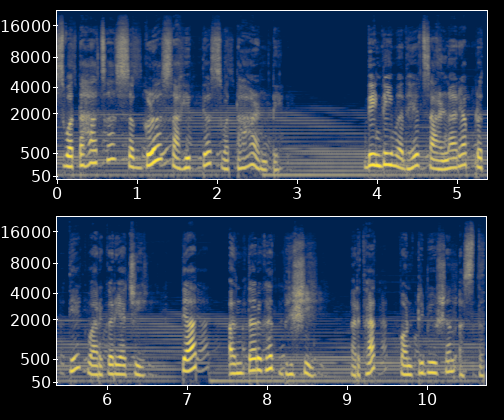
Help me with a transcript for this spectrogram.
स्वतःचं सगळं साहित्य स्वतः आणते. दिंडीमध्ये चालणाऱ्या प्रत्येक वारकऱ्याची त्यात अंतर्गत भिशी अर्थात कॉन्ट्रीब्युशन असतं.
